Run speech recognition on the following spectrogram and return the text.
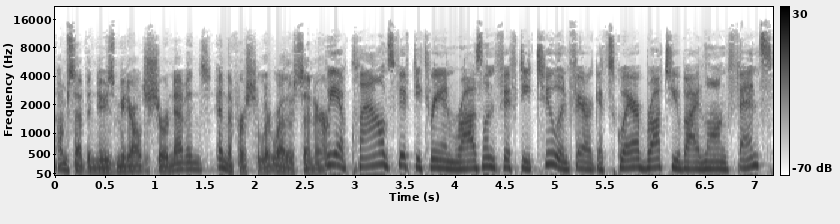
I'm 7 News meteorologist Jordan Evans in the First Alert Weather Center. We have clouds 53 in Rosslyn, 52 in Farragut Square, brought to you by Long Fence.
